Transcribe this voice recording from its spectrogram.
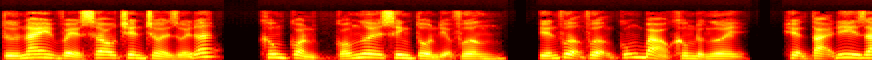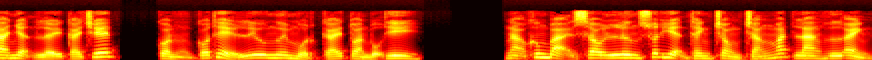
từ nay về sau trên trời dưới đất, không còn có ngươi sinh tồn địa phương, Yến Phượng Phượng cũng bảo không được ngươi, hiện tại đi ra nhận lấy cái chết, còn có thể lưu ngươi một cái toàn bộ thi. Ngạo không bại sau lưng xuất hiện thanh tròng trắng mắt lang hư ảnh,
